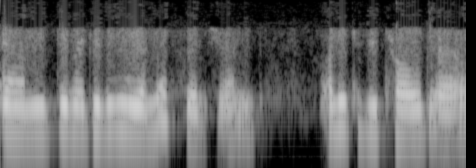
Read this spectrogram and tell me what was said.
and they were giving me a message. And only to be told, uh,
